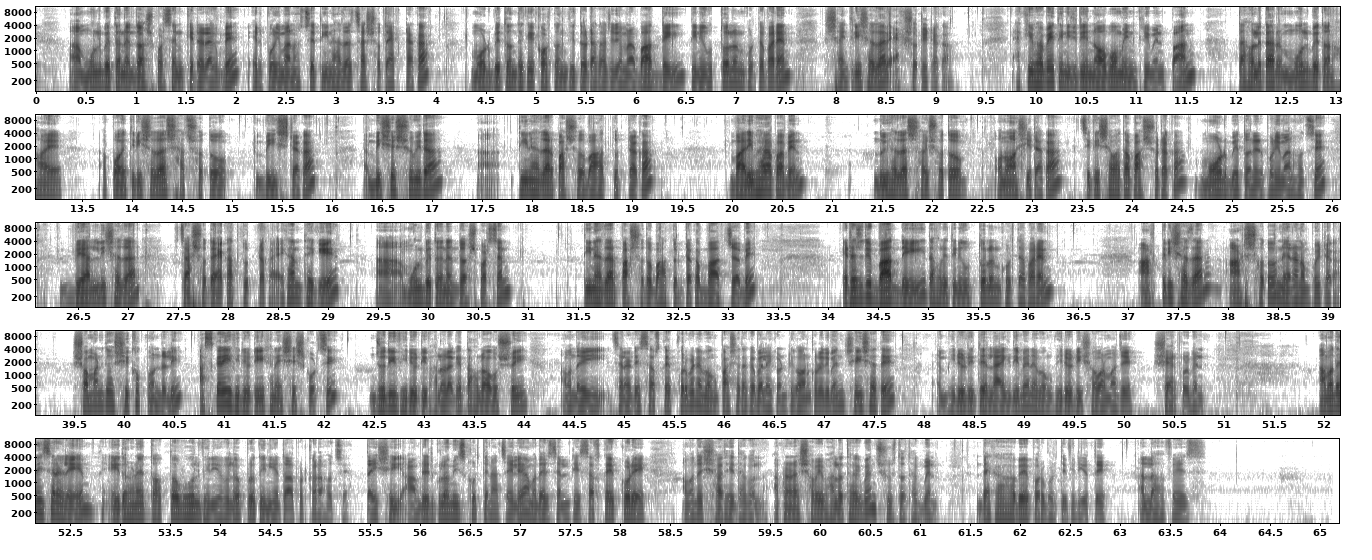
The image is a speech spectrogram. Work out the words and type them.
মূল বেতনের দশ পার্সেন্ট কেটে রাখবে। এর পরিমাণ হচ্ছে তিন হাজার চারশত এক টাকা। মোট বেতন থেকে কর্তনকৃত টাকা যদি আমরা বাদ দিই, তিনি উত্তোলন করতে পারেন সাঁত্রিশ হাজার একশোটি টাকা। একইভাবে তিনি যদি নবম ইনক্রিমেন্ট পান, তাহলে তার মূল বেতন হয় পঁয়ত্রিশ হাজার সাতশত বিশ টাকা। বিশেষ সুবিধা তিন হাজার পাঁচশো বাহাত্তর টাকা। বাড়ি ভাড়া পাবেন দুই হাজার ছয়শত টাকা, চিকিৎসা ভাতা পাঁচশো টাকা, মোট বেতনের পরিমাণ হচ্ছে বিয়াল্লিশ হাজার চারশত একাত্তর টাকা। এখান থেকে মূল বেতনের দশ পার্সেন্ট, তিন হাজার পাঁচশত বাহাত্তর টাকা বাদ যাবে। এটা যদি বাদ দেই, তাহলে তিনি উত্তোলন করতে পারেন আটত্রিশ হাজার আটশত নিরানব্বই টাকা। সম্মানিত শিক্ষক মণ্ডলী, আজকের এই ভিডিওটি এখানে শেষ করছি। যদি ভিডিওটি ভালো লাগে, তাহলে অবশ্যই আমাদের এই চ্যানেলটি সাবস্ক্রাইব করবেন এবং পাশে থাকা বেলাইকনটিকে অন করে দেবেন। সেই সাথে ভিডিওটিতে লাইক দিবেন এবং ভিডিওটি সবার মাঝে শেয়ার করবেন। আমাদের এই চ্যানেলে এই ধরনের তথ্যবহুল ভিডিওগুলো প্রতিনিয়ত আপলোড করা হচ্ছে। তাই সেই আপডেটগুলো মিস করতে না চাইলে আমাদের চ্যানেলটি সাবস্ক্রাইব করে আমাদের সাথেই থাকুন। আপনারা সবাই ভালো থাকবেন, সুস্থ থাকবেন। দেখা হবে পরবর্তী ভিডিওতে। আল্লাহ হাফেজ।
